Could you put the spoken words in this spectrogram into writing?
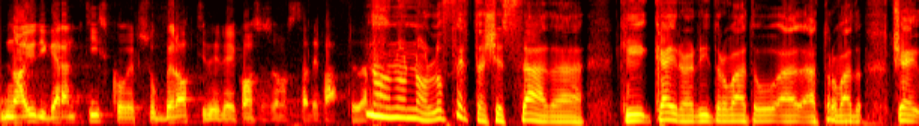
No, io ti garantisco che su Belotti delle cose sono state fatte. dai. No, no, no, l'offerta c'è stata che Cairo ha ritrovato, ha, ha trovato, cioè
